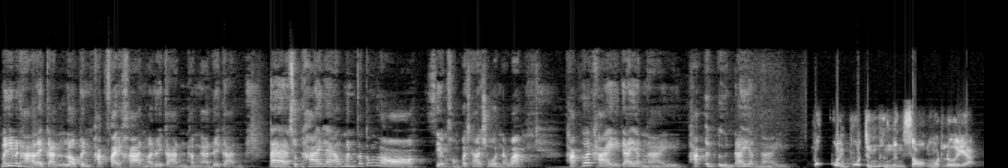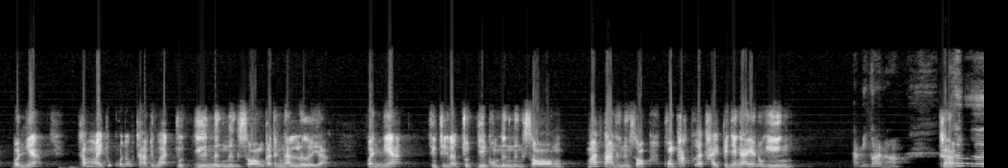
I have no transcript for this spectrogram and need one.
ไม่ได้ปัญหาอะไรกัน เราเป็นพรรคฝ่ายค้านมาด้วยกันทำงานด้วยกัน แต่สุดท้ายแล้วมันก็ต้องรอเสียงของประชาชนนะว่าพรรคเพื่อไทยได้ยังไงพรรคอื่น ๆได้ยังไง ทุกคนพูดถึงหนึ่งหนึ่งสองหมดเลยอะวันเนี้ยทำไมทุกคนต้องถามถึงว่าจุดยืนหนึ่งหนึ่งสองกันทั้งนั้นเลยอะวันเนี้ยจริง ๆ แล้วจุดยืนของหนึ่งหนึ่งสอง มาตราหนึ่งหนึ่งสองของพรรคเพื่อไทยเป็นยังไงอะน้องอิงถามนี้ก่อนเนาะครับคือ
